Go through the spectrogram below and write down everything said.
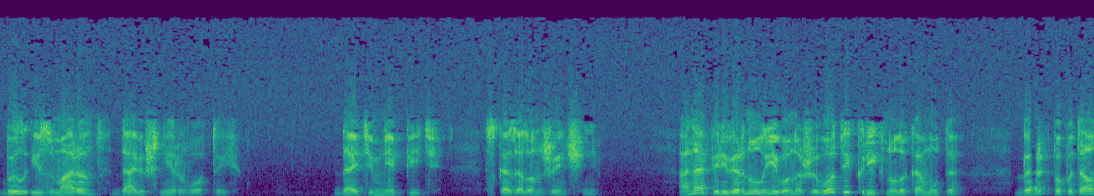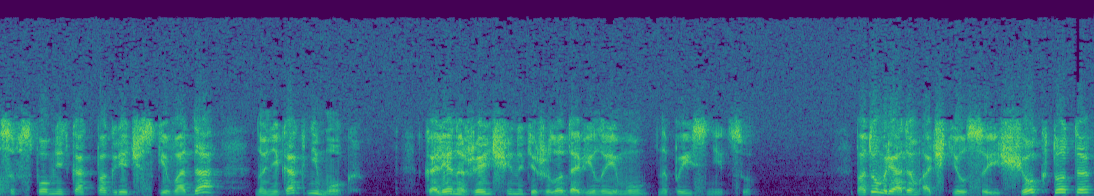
был измаран давишней рвотой. «Дайте мне пить», — сказал он женщине. Она перевернула его на живот и крикнула кому-то. Берг попытался вспомнить, как по-гречески «вода», но никак не мог. Колено женщины тяжело давило ему на поясницу. Потом рядом очтился еще кто-то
